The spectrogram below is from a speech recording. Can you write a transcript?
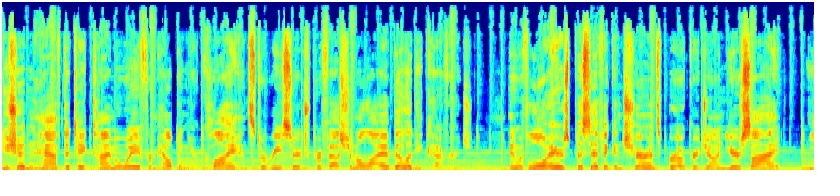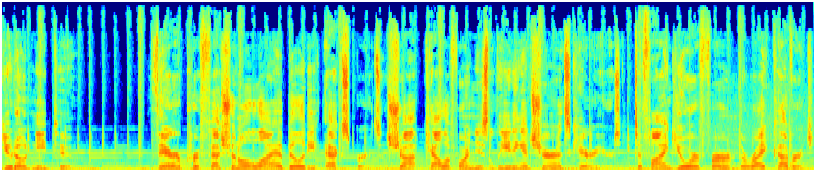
You shouldn't have to take time away from helping your clients to research professional liability coverage. And with Lawyers Pacific Insurance Brokerage on your side, you don't need to. Their professional liability experts shop California's leading insurance carriers to find your firm the right coverage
